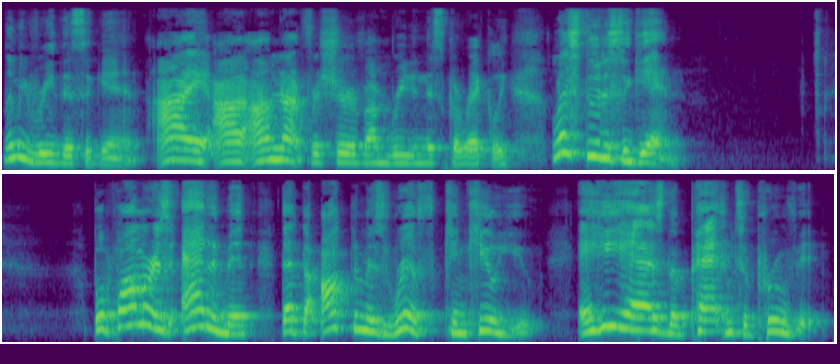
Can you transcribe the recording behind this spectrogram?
Let me read this again. I, I I'm not for sure if I'm reading this correctly. Let's do this again. But Palmer is adamant that the Optimus Rift can kill you, and he has the patent to prove it.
